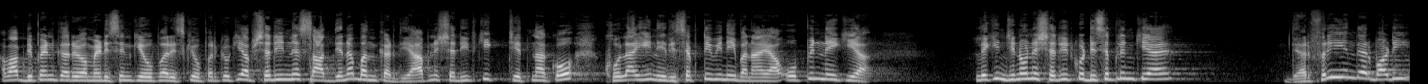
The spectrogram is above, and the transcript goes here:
अब आप डिपेंड कर रहे हो मेडिसिन के ऊपर, इसके ऊपर, क्योंकि अब शरीर ने साथ देना बंद कर दिया। आपने शरीर की चेतना को खोला ही नहीं रिसेप्टिव ही नहीं बनाया ओपन नहीं किया। लेकिन जिन्होंने शरीर को डिसिप्लिन किया है they are free in their body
